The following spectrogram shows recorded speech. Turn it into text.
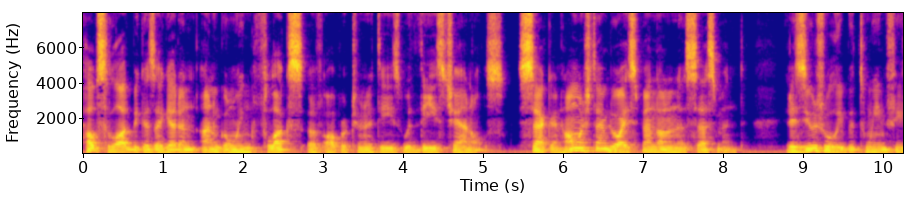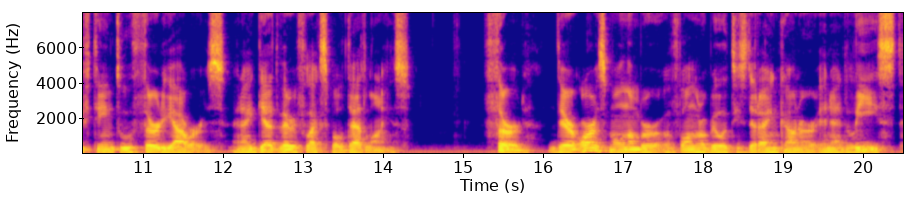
Helps a lot because I get an ongoing flux of opportunities with these channels. Second, how much time do I spend on an assessment? It is usually between 15 to 30 hours, and I get very flexible deadlines. Third, there are a small number of vulnerabilities that I encounter in at least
